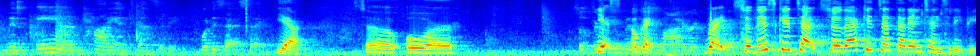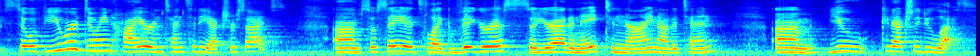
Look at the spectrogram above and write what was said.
and then and high intensity. What does that say? Yeah. So, or. So 30 Yes, minutes okay. moderate. Right, so this gets at, so that gets at that intensity piece. So if you are doing higher intensity exercise, um, so say it's like vigorous, so you're at an 8 to 9 out of 10, um, you can actually do less.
